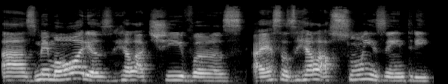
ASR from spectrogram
as memórias relativas a essas relações entre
